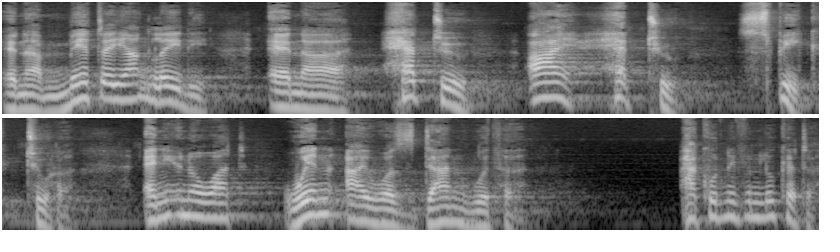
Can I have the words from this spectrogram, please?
and I met a young lady and I had to, I had to speak to her. And you know what? When I was done with her, I couldn't even look at her.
